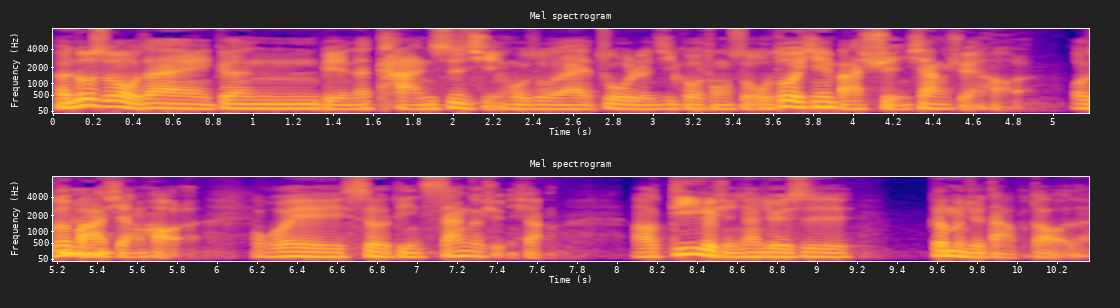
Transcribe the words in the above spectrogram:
很多时候我在跟别人在谈事情，或者说在做人际沟通的时候，我都会先把选项选好了，我都把它想好了，嗯、我会设定三个选项，然后第一个选项就是根本就达不到的。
